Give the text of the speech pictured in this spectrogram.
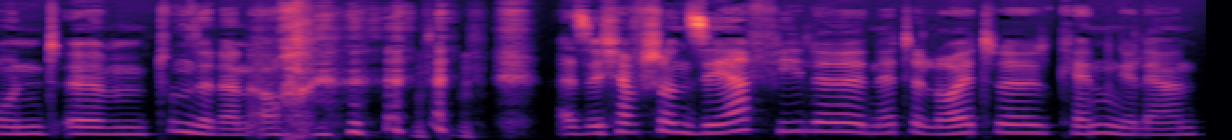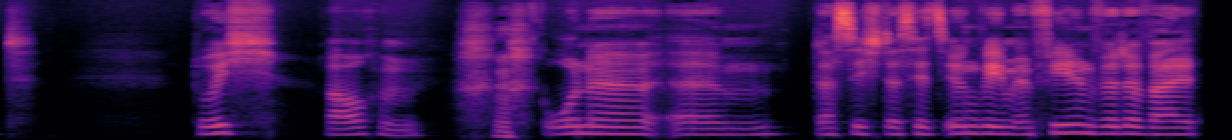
Und ähm, tun sie dann auch. also ich habe schon sehr viele nette Leute kennengelernt durch Rauchen. Ohne ähm, dass ich das jetzt irgendwem empfehlen würde, weil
